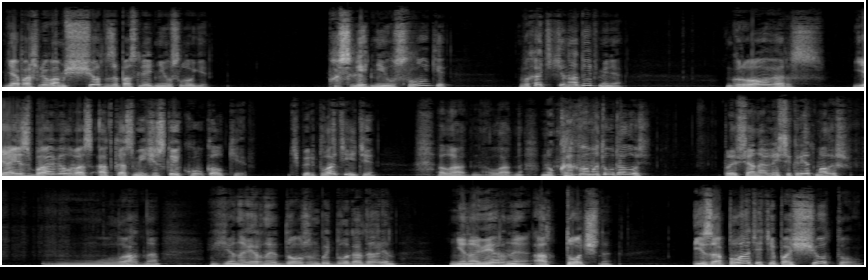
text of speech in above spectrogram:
Я пошлю вам счет за последние услуги». «Последние услуги? Вы хотите надуть меня?» «Гроверс, я избавил вас от космической куколки. Теперь платите. Ладно, ладно. Но как вам это удалось? Профессиональный секрет, малыш. Ладно. Я, наверное, должен быть благодарен. Не наверное, а точно. И заплатите по счету,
